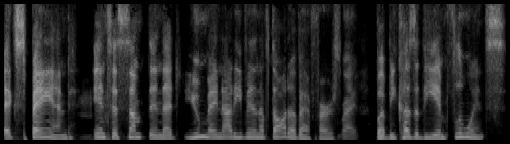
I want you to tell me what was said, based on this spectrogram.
expand Mhm. into something that you may not even have thought of at first Right. but because of the influence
